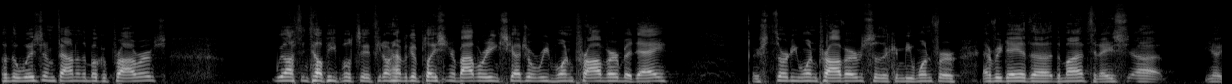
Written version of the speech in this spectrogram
of the wisdom found in the book of Proverbs. We often tell people to, if you don't have a good place in your Bible reading schedule, read one proverb a day. There's 31 proverbs, so there can be one for every day of the, the month. Today's uh, you know,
